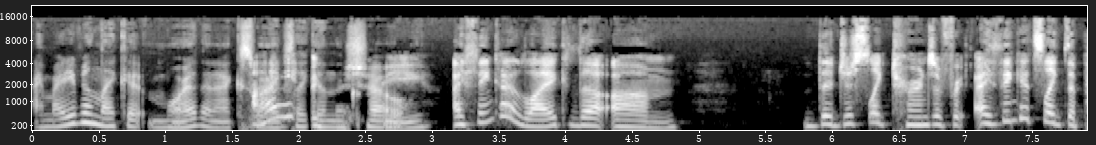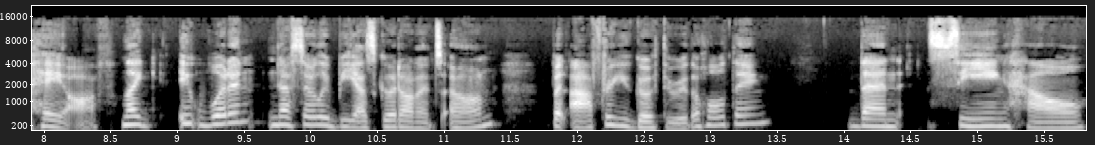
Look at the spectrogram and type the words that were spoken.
I might even like it more than Ex Wives, like in the show. I think I like the um the just like turns of free I think it's like the payoff. Like it wouldn't necessarily be as good on its own, but after you go through the whole thing, then seeing how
